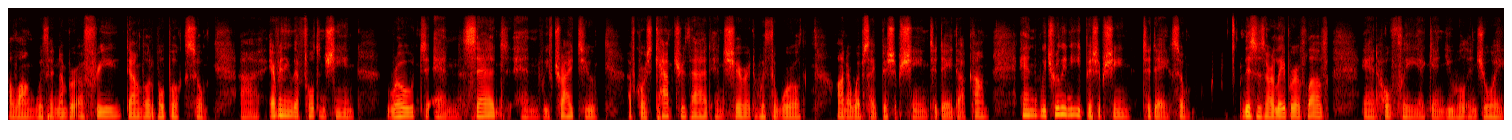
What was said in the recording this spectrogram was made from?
along with a number of free downloadable books. So, uh, everything that Fulton Sheen wrote and said, and we've tried to, of course, capture that and share it with the world on our website, bishopsheentoday.com. And we truly need Bishop Sheen today. So, this is our labor of love and hopefully, again, you will enjoy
